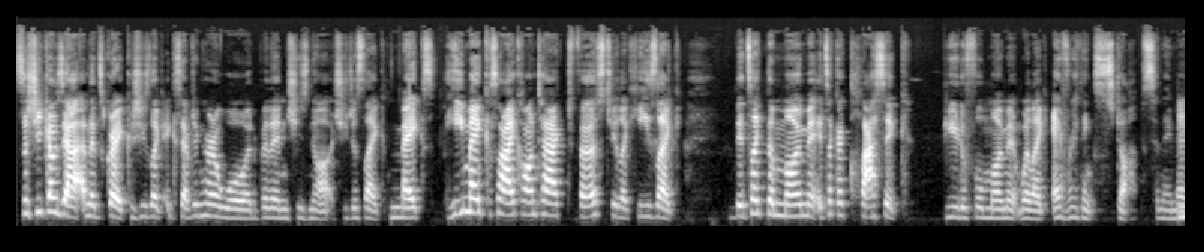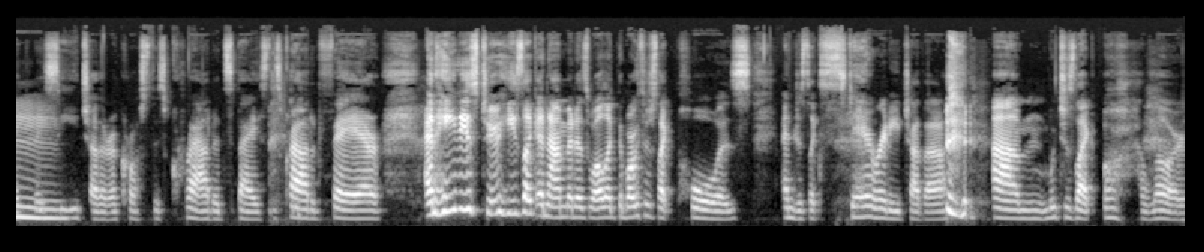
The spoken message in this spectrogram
So she comes out and it's great because she's like accepting her award, but then she's not. She just like makes he makes eye contact first too. Like he's like, it's like the moment. It's like a classic, beautiful moment where like everything stops and they make they Mm. see each other across this crowded space, this crowded fair, and he is too. He's like enamored as well. Like they both just like pause and just like stare at each other, um, which is like, oh, hello.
